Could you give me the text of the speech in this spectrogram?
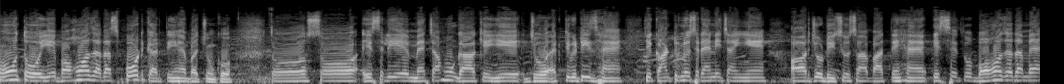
ہوں تو یہ بہت زیادہ سپورٹ کرتی ہیں بچوں کو۔ تو سو اس لیے میں چاہوں گا کہ یہ جو ایکٹیویٹیز ہیں یہ کنٹینیوس رہنی چاہیے اور جو ڈی سی او صاحب آتے ہیں، اس سے تو بہت زیادہ میں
